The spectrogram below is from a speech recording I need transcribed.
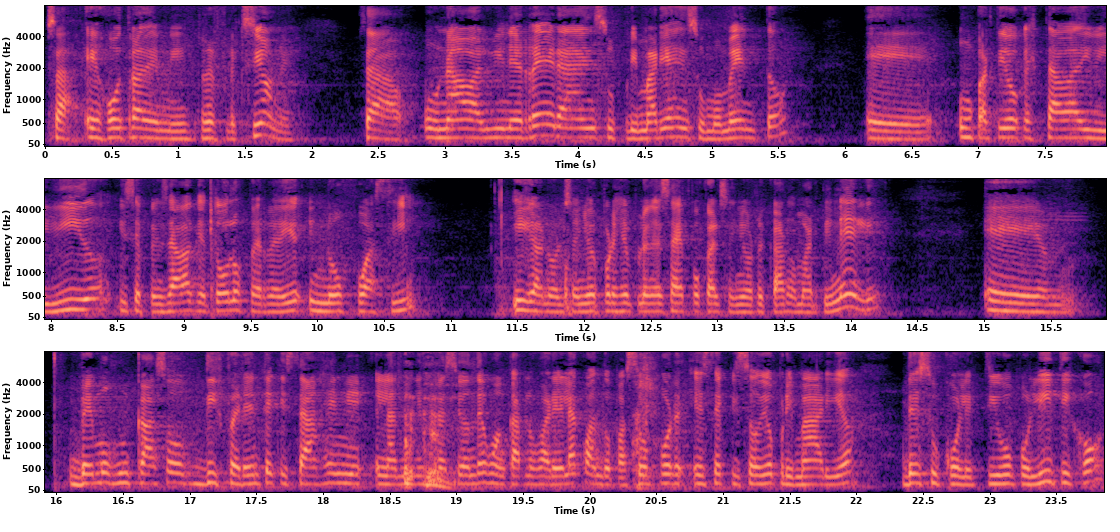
O sea, es otra de mis reflexiones. O sea, una Balvin Herrera en sus primarias en su momento, eh, un partido que estaba dividido y se pensaba que todos los PRD y no fue así. Y ganó el señor, por ejemplo, en esa época el señor Ricardo Martinelli. Eh, vemos un caso diferente quizás en, en la administración de Juan Carlos Varela cuando pasó por ese episodio primario de su colectivo político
